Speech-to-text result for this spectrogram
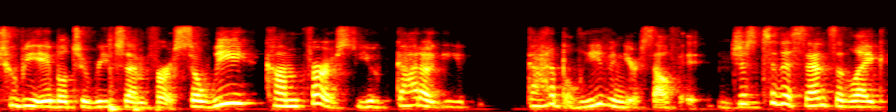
to be able to reach them first. So we come first. You've got to you got to believe in yourself it, mm-hmm. just to the sense of like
